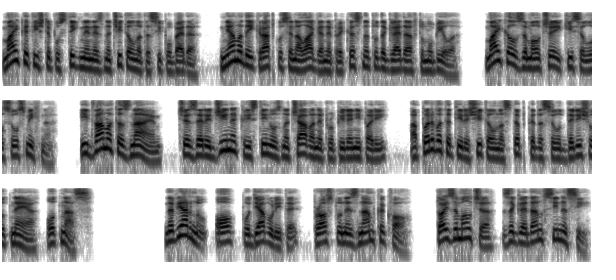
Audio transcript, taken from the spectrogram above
Майка ти ще постигне незначителната си победа, няма да и кратко се налага непрекъснато да гледа автомобила. Майкъл замълча и кисело се усмихна. И двамата знаем, че за Реджина Кристин означава непропилени пари, а първата ти решителна стъпка да се отделиш от нея, от нас. Навярно, о, по дяволите, просто не знам какво. Той замълча, загледан в сина си.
